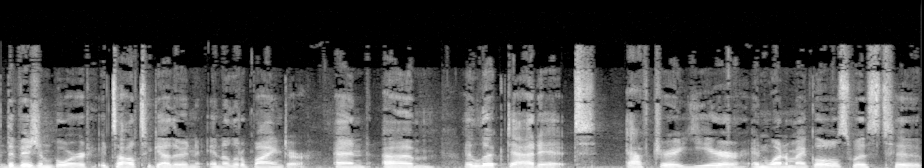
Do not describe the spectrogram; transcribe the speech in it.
the vision board, it's all together in, in a little binder. And um, I looked at it after a year, and one of my goals was to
